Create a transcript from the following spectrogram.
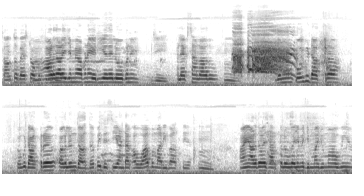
ਸਭ ਤੋਂ ਬੈਸਟ ਆਲੇ ਦੁਆਲੇ ਜਿਵੇਂ ਆਪਣੇ ਏਰੀਆ ਦੇ ਲੋਕ ਨੇ ਜੀ। ਫਲੈਕਸਾਂ ਲਾ ਦਿਓ ਹੂੰ। ਜਿਵੇਂ ਹੁਣ ਕੋਈ ਵੀ ਡਾਕਟਰ ਆ ਕਿਉਂਕਿ ਡਾਕਟਰ ਅਗਲੇ ਨੂੰ ਦੱਸਦਾ ਭਈ ਦੇਸੀ ਆਂਡਾ ਖਾਓ ਆਹ ਬਿਮਾਰੀ ਵਾਸਤੇ ਆ। ਹੂੰ। ਐਂ ਆਲੇ ਦੁਆਲੇ ਸਰਕਲ ਹੋਊਗਾ ਜਿਵੇਂ ਜਿੰਮਾਂ ਜੁੰਮਾਂ ਹੋ ਗਈਆਂ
